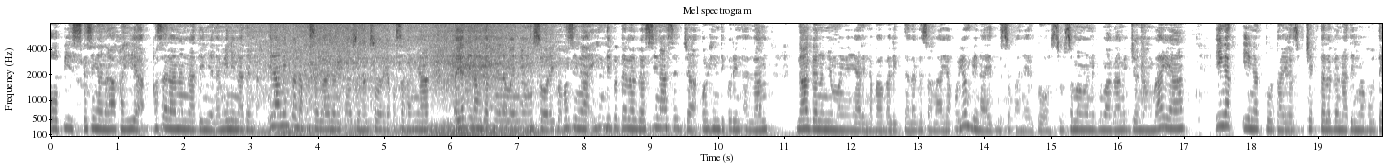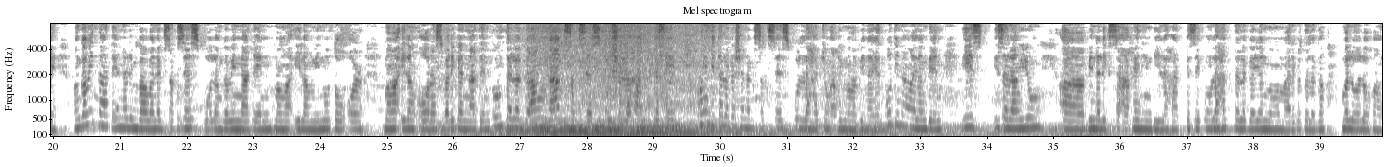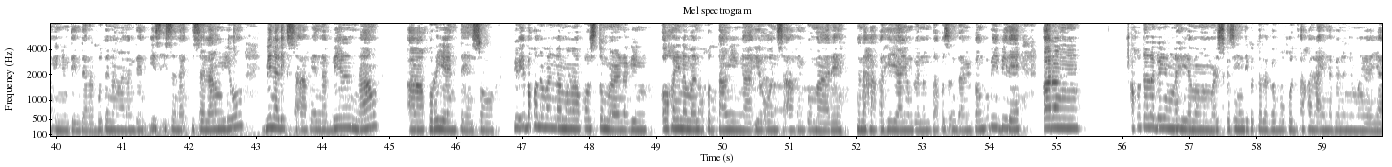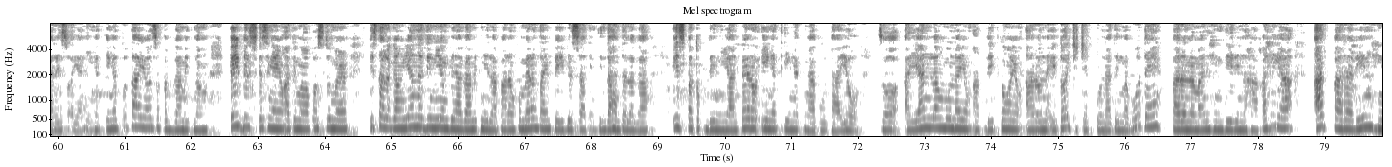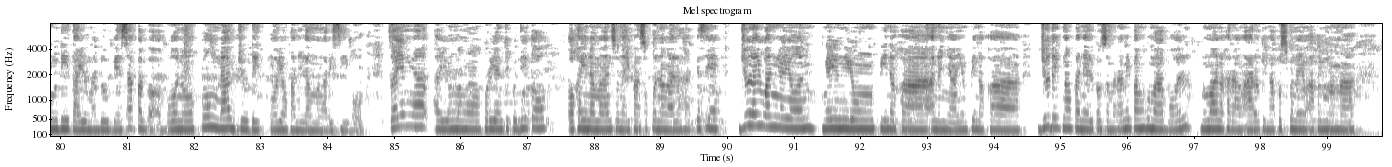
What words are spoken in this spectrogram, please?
office. Kasi nga nakakahiya. Kasalanan natin yan aminin natin. Inamin ko na kasalanan ko. So nagsorry ako sa kanya. Ayan tinanggap niya naman yung sorry ko. Kasi nga hindi ko talaga sinasadya or hindi ko rin alam na ganun yung mangyayari. Na babalik talaga sa maya ko. Yung binayad ko sa panel ko. So sa mga naggumagamit dyan ng maya ingat-ingat po tayo. Check talaga natin mabuti. Ang gawin natin, halimbawa nag-successful, ang gawin natin mga ilang minuto or mga ilang oras, balikan natin kung talagang nag-successful siya lahat. Kasi kung hindi talaga siya nag-successful lahat yung aking mga binayad, buti na nga lang din is isa lang yung ah, binalik sa akin, hindi lahat. Kasi kung lahat talaga yon mga mari ko talagang malolo kang inyong tindera. Buti na nga lang din is isa, isa lang yung binalik sa akin na bill ng ah, kuryente. So, yung iba ko naman na mga customer, naging okay naman bukod tangi nga yun sa aking kumare. Na nakakahiya yung ganun. Tapos ang dami pang bumibili parang ako talaga yung nahiya mga Mars kasi hindi ko talaga bukod akalain na ganun yung mangyayari. So ayan, ingat-ingat po tayo sa paggamit ng pay bills kasi ngayong ating mga customer is talagang yan na din yung ginagamit nila. Parang kung meron tayong pay bills sa ating tindahan talaga is patok din yan. Pero ingat-ingat nga po tayo. So ayan lang muna yung update ko ngayong araw na ito. I-check po natin mabuti para naman hindi rin nakakahiya at para rin hindi tayo malugi sa pag-oobono kung nag-due date po yung kanilang mga resibo. So, ayan nga, ay yung mga kuryente ko dito, okay naman. So, naipasok ko na nga lahat. Kasi, July 1 ngayon, ngayon yung pinaka, ano niya, yung pinaka due date ng panel ko. So, marami pang humabol. Noong mga nakaraang araw, tinapos ko na yung aking mga,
